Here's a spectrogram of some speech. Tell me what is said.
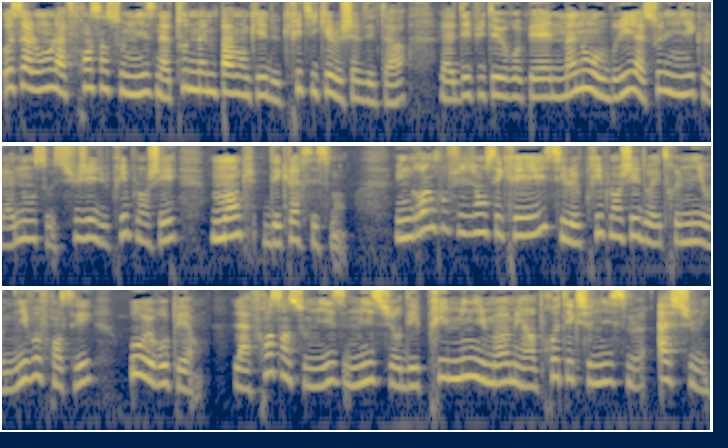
Au salon, la France insoumise n'a tout de même pas manqué de critiquer le chef d'État. La députée européenne Manon Aubry a souligné que l'annonce au sujet du prix plancher manque d'éclaircissement. Une grande confusion s'est créée si le prix plancher doit être mis au niveau français ou européen. La France insoumise mise sur des prix minimums et un protectionnisme assumé.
